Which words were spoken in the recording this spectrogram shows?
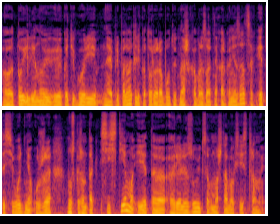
той или иной категории преподавателей, которые работают в наших образовательных организациях. Это сегодня уже, ну, скажем так, система, и это реализуется в масштабах всей страны.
